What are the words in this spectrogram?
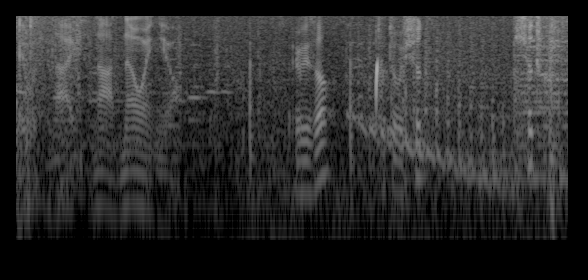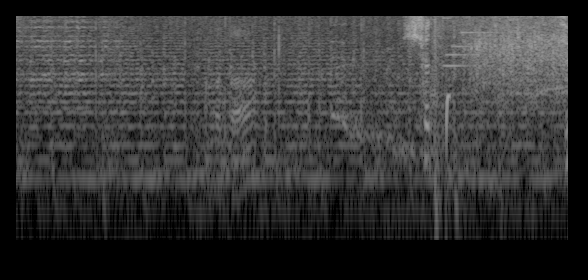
It was nice not knowing you. 여기서 저쪽으로 슛 슛. 한번 더. 슛. 스.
